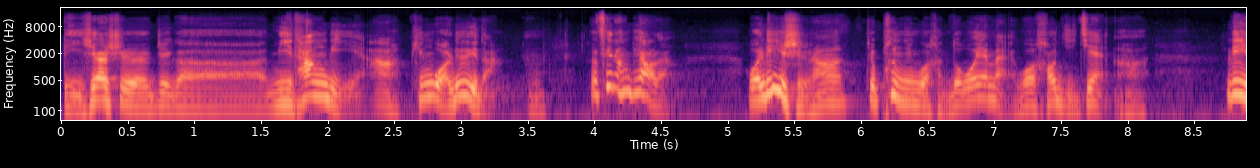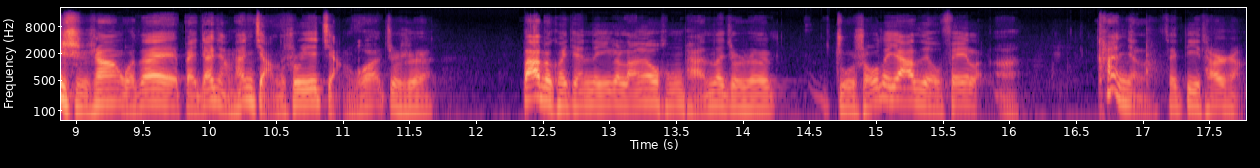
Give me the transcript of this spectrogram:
底下是这个米汤底啊，苹果绿的，嗯，非常漂亮。我历史上就碰见过很多，我也买过好几件啊。历史上我在百家讲坛讲的时候也讲过，就是八百块钱的一个郎窑红盘子，就是煮熟的鸭子又飞了啊。看见了，在地摊上，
